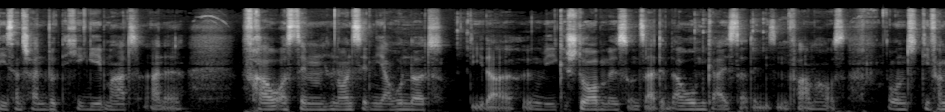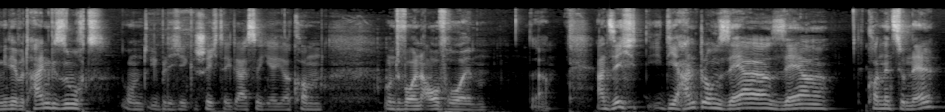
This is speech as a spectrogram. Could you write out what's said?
die es anscheinend wirklich gegeben hat. Eine Frau aus dem 19. Jahrhundert, die da irgendwie gestorben ist und seitdem da rumgeistert in diesem Farmhaus. Und die Familie wird heimgesucht und übliche Geschichte, Geisterjäger kommen und wollen aufräumen. Ja. An sich die Handlung sehr, sehr konventionell,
